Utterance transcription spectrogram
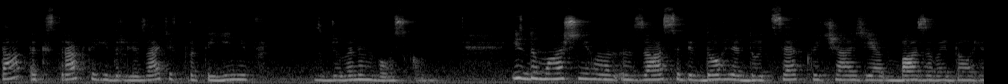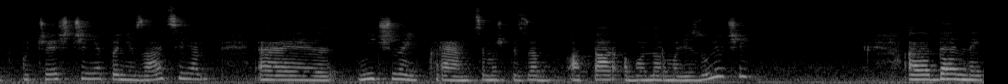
та екстракти гідролізатів протеїнів з бджолиним воском. Із домашнього е, засобів догляду це включає базовий догляд, очищення, тонізація, е, нічний крем, це може бути атар або нормалізуючий. Е, Денний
